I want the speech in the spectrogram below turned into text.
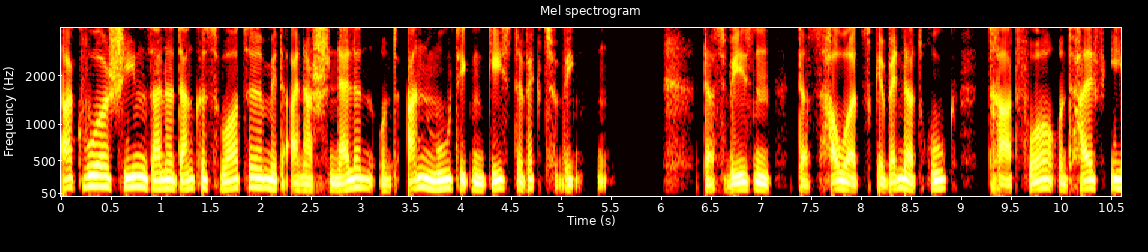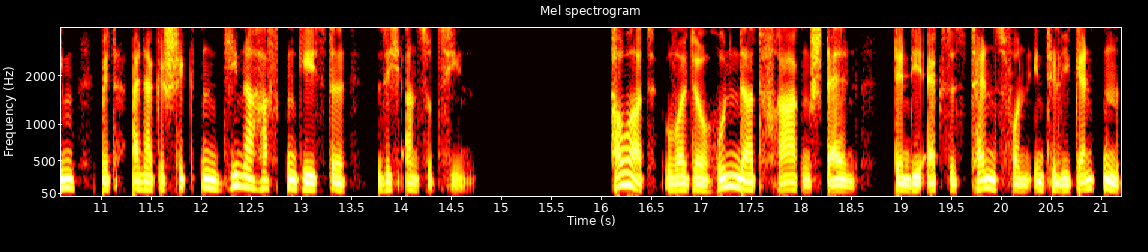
Akwur schien seine Dankesworte mit einer schnellen und anmutigen Geste wegzuwinken. Das Wesen, das Howards Gewänder trug, trat vor und half ihm mit einer geschickten, dienerhaften Geste sich anzuziehen. Howard wollte hundert Fragen stellen, denn die Existenz von intelligenten,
